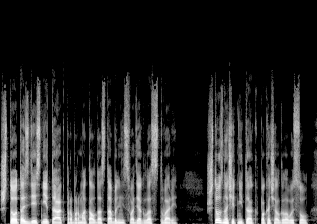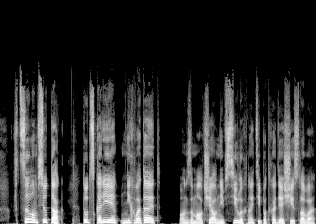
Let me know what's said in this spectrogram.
что-то здесь не так», — пробормотал Достабль, не сводя глаз с твари. «Что значит не так?» — покачал головой Сол. «В целом все так. Тут скорее не хватает...» Он замолчал, не в силах найти подходящие слова,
